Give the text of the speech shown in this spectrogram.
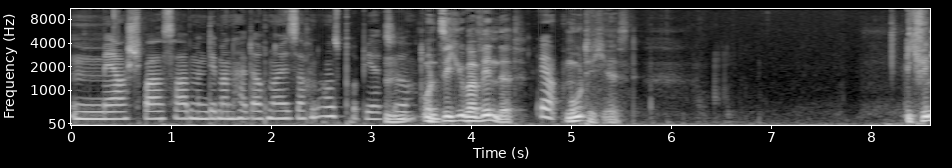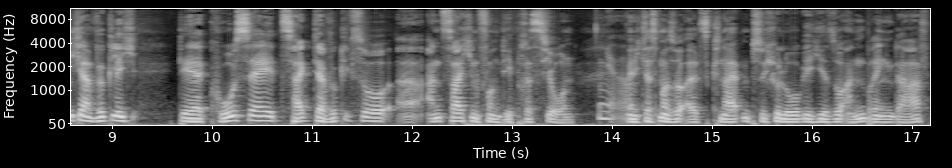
mehr Spaß haben, indem man halt auch neue Sachen ausprobiert. So. Und sich überwindet. Ja. mutig ist. Ich finde ja wirklich, der Kosei zeigt ja wirklich so äh, Anzeichen von Depression. Ja. Wenn ich das mal so als Kneipenpsychologe hier so anbringen darf.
